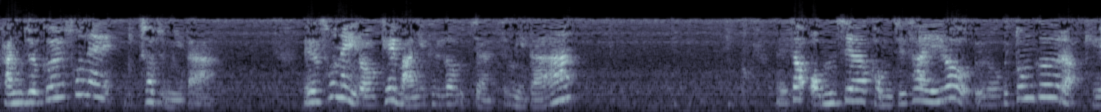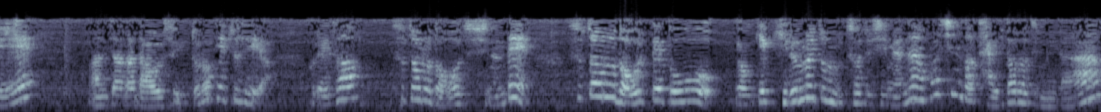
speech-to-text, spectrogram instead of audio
반죽을 손에 묻혀줍니다. 그래서 손에 이렇게 많이 들러붙지 않습니다. 그래서 엄지와 검지 사이로 이렇게 동그랗게 완자가 나올 수 있도록 해주세요. 그래서 수저로 넣어주시는데 수저로 넣을 때도 여기에 기름을 좀 묻혀주시면 훨씬 더 잘 떨어집니다.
